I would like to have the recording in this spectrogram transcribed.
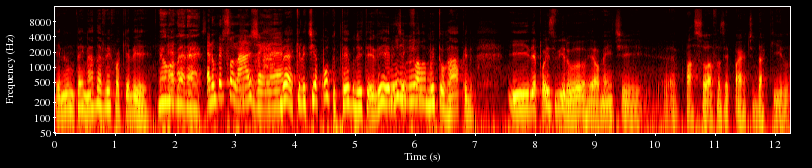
ele não tem nada a ver com aquele. Meu nome era, é Enéas. Era um personagem, né? É, que ele tinha pouco tempo de TV, ele uhum. tinha que uhum. falar muito rápido. E depois virou, realmente, é, passou a fazer parte daquilo.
